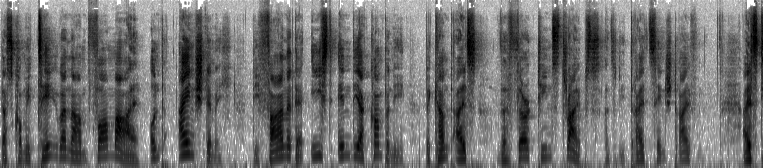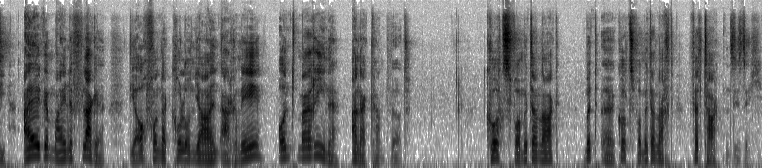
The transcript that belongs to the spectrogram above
Das Komitee übernahm formal und einstimmig die Fahne der East India Company, bekannt als The Thirteen Stripes, also die 13 Streifen, als die allgemeine Flagge, die auch von der kolonialen Armee und Marine anerkannt wird. Kurz vor Mitternacht, mit, äh, kurz vor Mitternacht vertagten sie sich.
